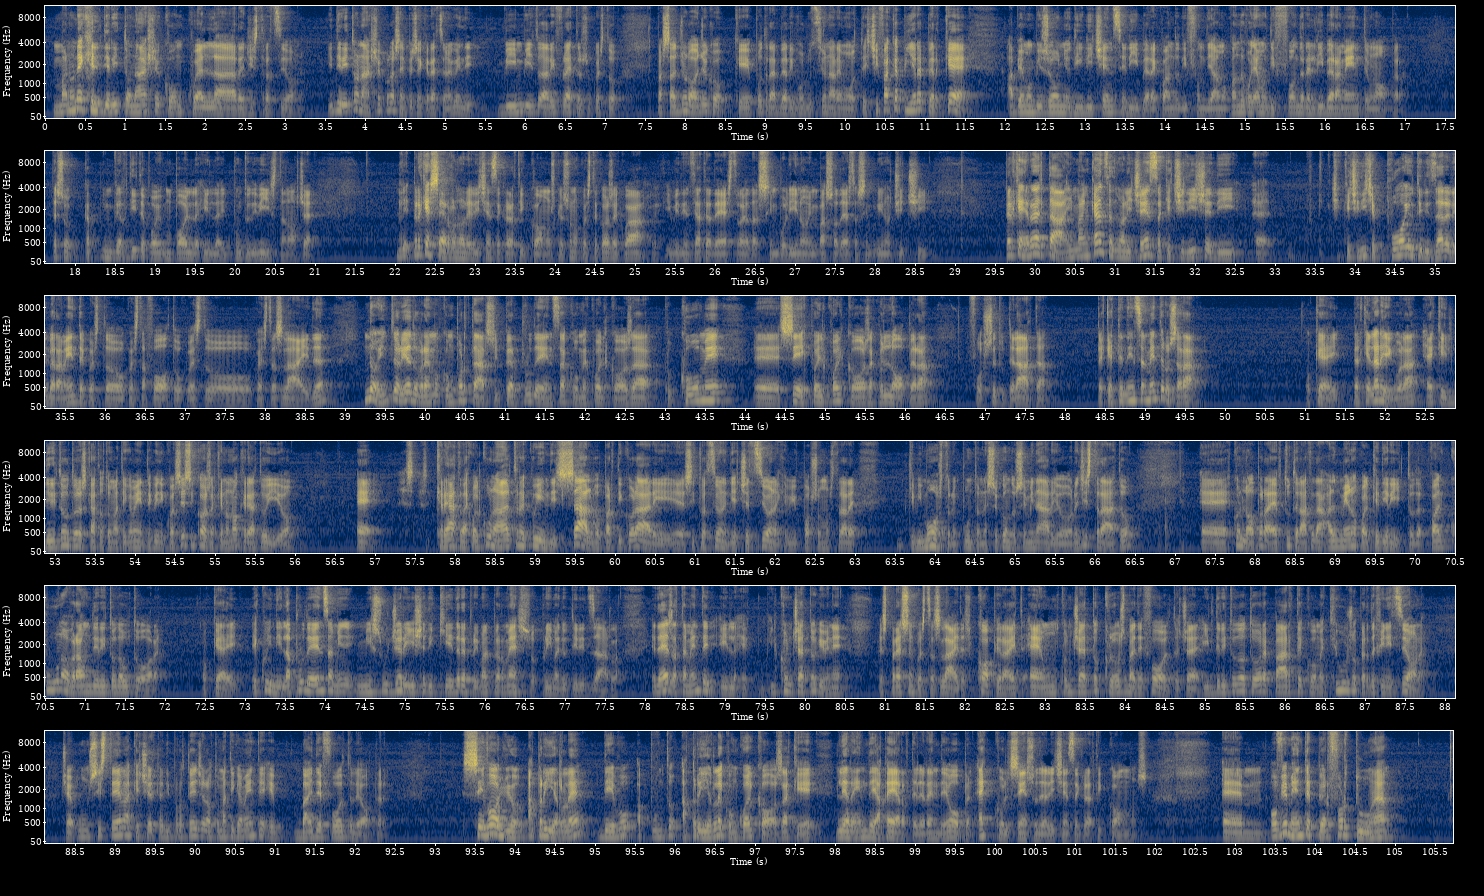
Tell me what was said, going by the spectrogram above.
Ma non è che il diritto nasce con quella registrazione, il diritto nasce con la semplice creazione, quindi vi invito a riflettere su questo passaggio logico che potrebbe rivoluzionare molto e ci fa capire perché abbiamo bisogno di licenze libere quando quando vogliamo diffondere liberamente un'opera. Adesso invertite poi un po' il, il, il punto di vista, no? Cioè, le, perché servono le licenze Creative Commons? Che sono queste cose qua evidenziate a destra dal simbolino, in basso a destra simbolino CC. Perché in realtà in mancanza di una licenza che ci dice, di, eh, che ci dice puoi utilizzare liberamente questo, questa foto, questo, questa slide, noi in teoria dovremmo comportarci per prudenza come qualcosa, come eh, se quel qualcosa, quell'opera fosse tutelata, perché tendenzialmente lo sarà, ok? Perché la regola è che il diritto d'autore scatta automaticamente, quindi qualsiasi cosa che non ho creato io è creata da qualcun altro e quindi salvo particolari eh, situazioni di eccezione che vi posso mostrare, che vi mostro appunto nel secondo seminario registrato, eh, quell'opera è tutelata da almeno qualche diritto, da qualcuno avrà un diritto d'autore. ok? E quindi la prudenza mi, mi, suggerisce di chiedere prima il permesso, prima di utilizzarla. Ed è esattamente il, il concetto che viene espresso in questa slide. Copyright è un concetto closed by default, cioè il diritto d'autore parte come chiuso per definizione, cioè un sistema che cerca di proteggere automaticamente e by default le opere se voglio aprirle, devo appunto aprirle con qualcosa che le rende aperte, le rende open. Ecco il senso della licenza Creative Commons. Ehm, ovviamente, per fortuna,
